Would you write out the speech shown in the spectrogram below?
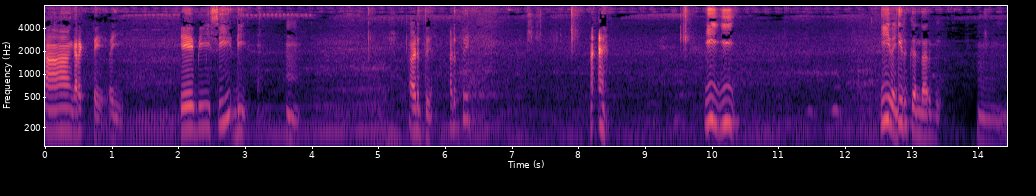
ஆ கரெக்டு வை. ஏபிசிடி ம். அடுத்து அடுத்து. இ இ ஈ வை. இருக்கு அந்த இருக்கு ம்.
